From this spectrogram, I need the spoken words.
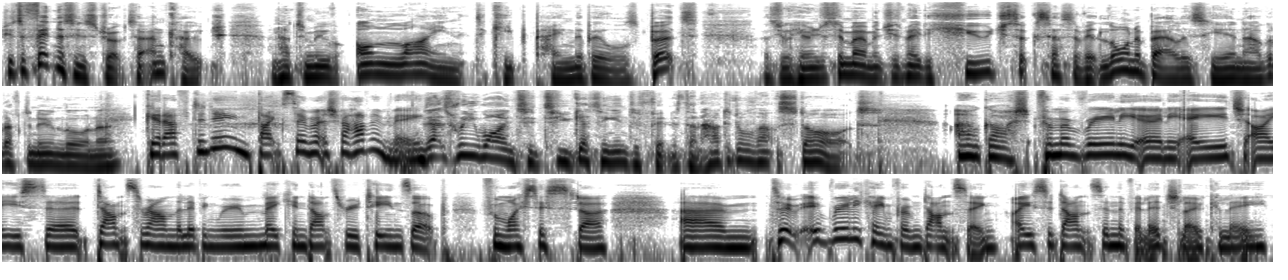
She's a fitness instructor and coach and had to move online to keep paying the bills. But, as you'll hear in just a moment, she's made a huge success of it. Lorna Bell is here now. Good afternoon, Lorna. Good afternoon. Thanks so much for having me. Let's rewind to, to you getting into fitness then. How did all that start? Oh gosh, from a really early age, I used to dance around the living room, making dance routines up for my sister. Um, so it really came from dancing. I used to dance in the village locally,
